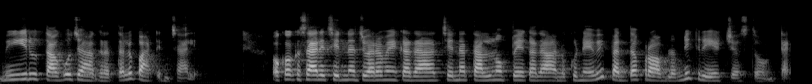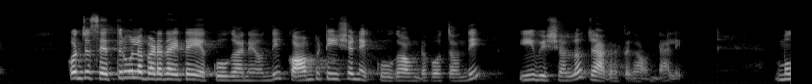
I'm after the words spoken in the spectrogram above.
మీరు తగు జాగ్రత్తలు పాటించాలి. ఒక్కొక్కసారి చిన్న జ్వరమే కదా చిన్న తలనొప్పే కదా అనుకునేవి పెద్ద ప్రాబ్లమ్ని క్రియేట్ చేస్తూ ఉంటాయి. కొంచెం శత్రువుల బెడదైతే ఎక్కువగానే ఉంది కాంపిటీషన్ ఎక్కువగా ఉండబోతోంది ఈ విషయంలో జాగ్రత్తగా ఉండాలి. ము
